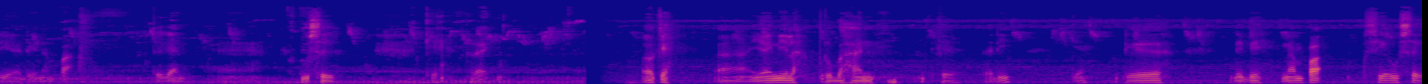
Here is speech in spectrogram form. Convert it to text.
Dia ada nampak. Betul kan? Busa. Okay, right. Okay, yang inilah perubahan dia tadi. Okay, dia lebih nampak si rusa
